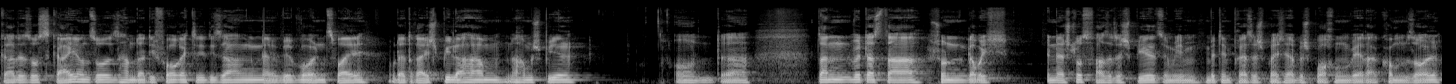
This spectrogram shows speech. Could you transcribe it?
gerade so Sky und so haben da die Vorrechte, die sagen, äh, wir wollen zwei oder drei Spieler haben nach dem Spiel. Und äh, dann wird das da schon, glaube ich, in der Schlussphase des Spiels irgendwie mit dem Pressesprecher besprochen, wer da kommen soll.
